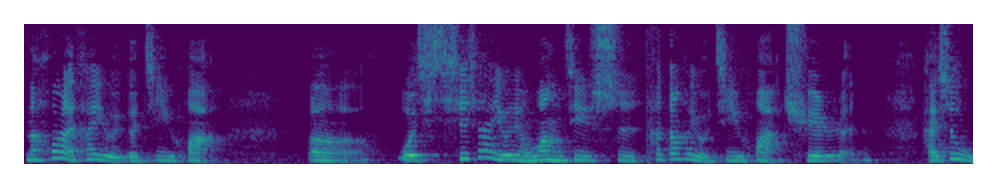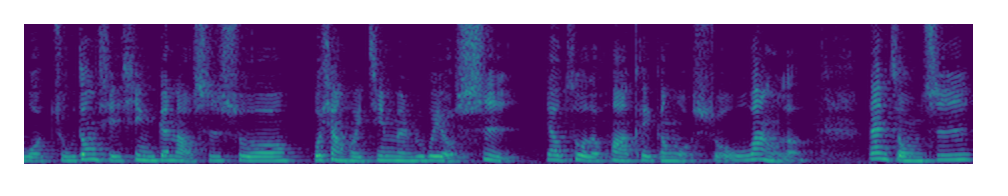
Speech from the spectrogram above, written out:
那后来他有一个计划，呃，我其实现在有点忘记是他刚好有计划缺人，还是我主动写信跟老师说我想回金门，如果有事要做的话可以跟我说，我忘了。但总之，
